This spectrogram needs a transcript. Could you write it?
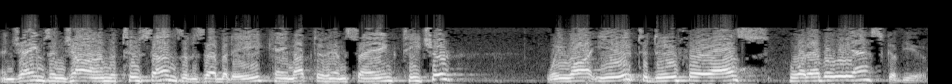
And James and John, the two sons of Zebedee, came up to him saying, Teacher, we want you to do for us whatever we ask of you.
